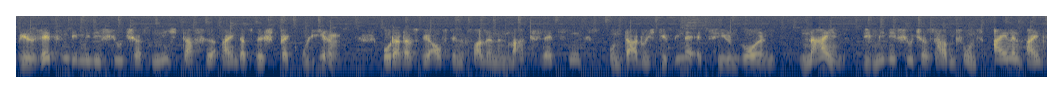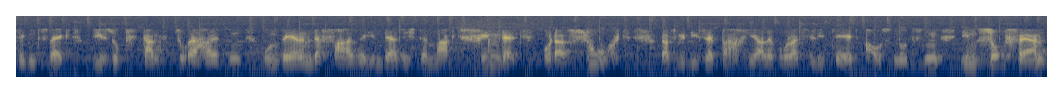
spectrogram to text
Wir setzen die Mini-Futures nicht dafür ein, dass wir spekulieren oder dass wir auf den fallenden Markt setzen und dadurch Gewinne erzielen wollen. Nein, die Mini-Futures haben für uns einen einzigen Zweck, die Substanz zu erhalten und während der Phase, in der sich der Markt findet oder sucht, dass wir diese brachiale Volatilität ausnutzen, insofern,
